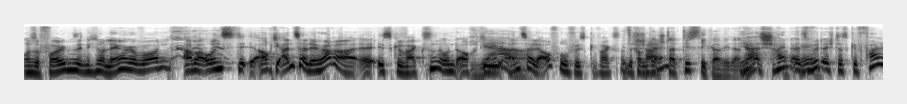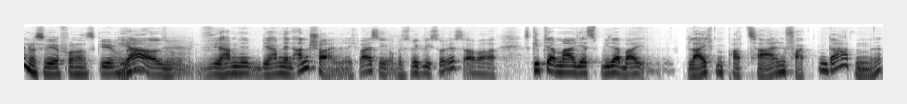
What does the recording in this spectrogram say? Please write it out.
unsere Folgen sind nicht nur länger geworden, aber uns die, auch die Anzahl der Hörer äh, ist gewachsen und auch die Ja. Anzahl der Aufrufe ist gewachsen. Jetzt Das kommt der scheint- Statistiker wieder. ja, ne? es scheint, als Okay. würde euch das gefallen, was wir von uns geben. ne? Ja, also wir haben, den, wir haben den Anschein. Ich weiß nicht, ob es wirklich so ist, aber es gibt ja mal jetzt wieder bei gleich ein paar Zahlen, Fakten, Daten. Ne?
